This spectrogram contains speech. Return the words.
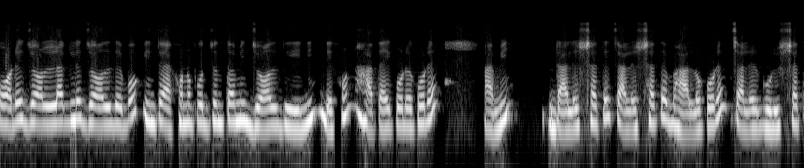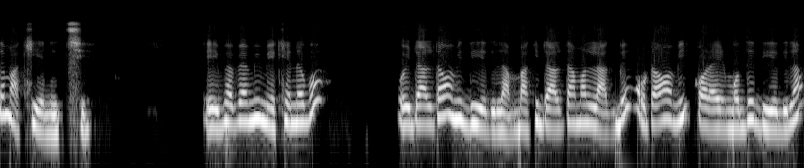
পরে জল লাগলে জল দেব, কিন্তু এখনও পর্যন্ত আমি জল দিইনি। দেখুন, হাতায় করে করে আমি ডালের সাথে, চালের সাথে ভালো করে চালের গুঁড়ির সাথে মাখিয়ে নিচ্ছি। এইভাবে আমি মেখে নেব। ওই ডালটাও আমি দিয়ে দিলাম। বাকি ডালটা আমার লাগবে, ওটাও আমি কড়াইয়ের মধ্যে দিয়ে দিলাম।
